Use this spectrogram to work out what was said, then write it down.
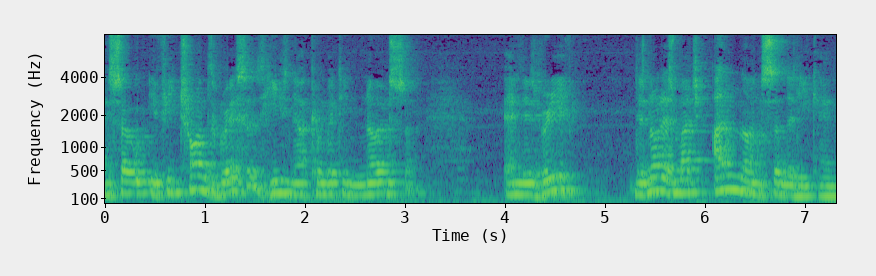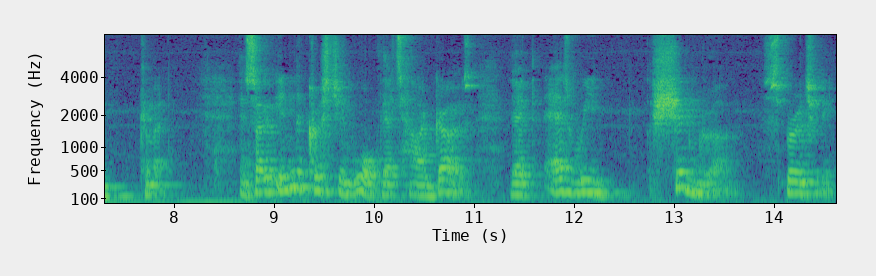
And so if he transgresses, he's now committing known sin. And there's very there's not as much unknown sin that he can commit. And so in the Christian walk, that's how it goes. That as we should grow spiritually,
